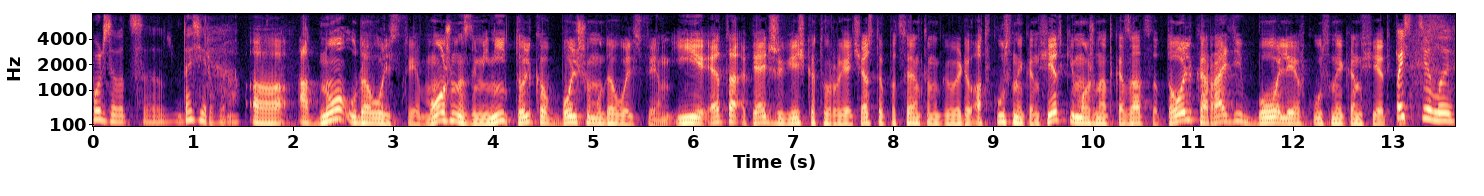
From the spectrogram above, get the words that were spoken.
пользоваться дозированно? А, одно удовольствие можно заменить только большим удовольствием. И это, опять же, вещь, которую я часто пациентам говорю. От вкусной конфетки можно отказаться только ради более вкусной конфетки. Пастилы.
